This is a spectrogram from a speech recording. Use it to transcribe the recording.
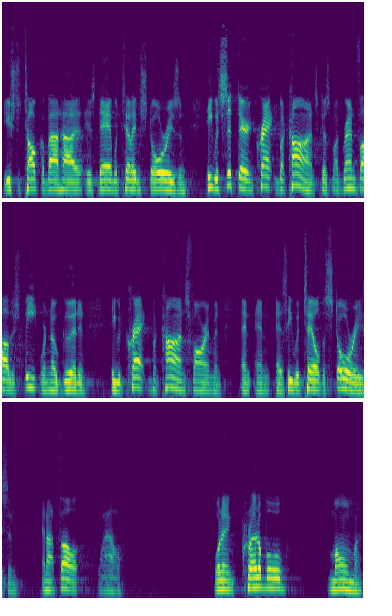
used to talk about how his dad would tell him stories and he would sit there and crack pecans because my grandfather's feet were no good and he would crack pecans for him and, and, and as he would tell the stories. And, and I thought, wow, what an incredible moment.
